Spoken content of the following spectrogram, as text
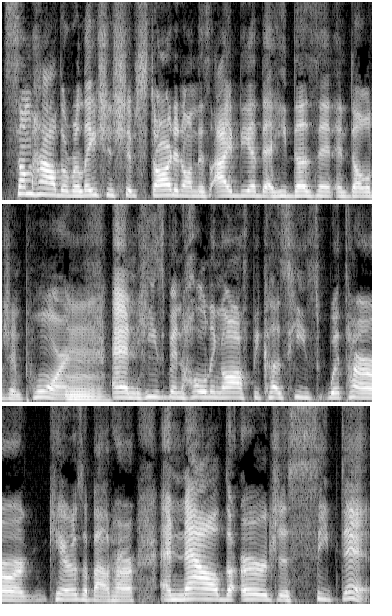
somehow the relationship started on this idea that he doesn't indulge in porn Mm. and he's been holding off because he's with her or cares about her and now the urge is seeped in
